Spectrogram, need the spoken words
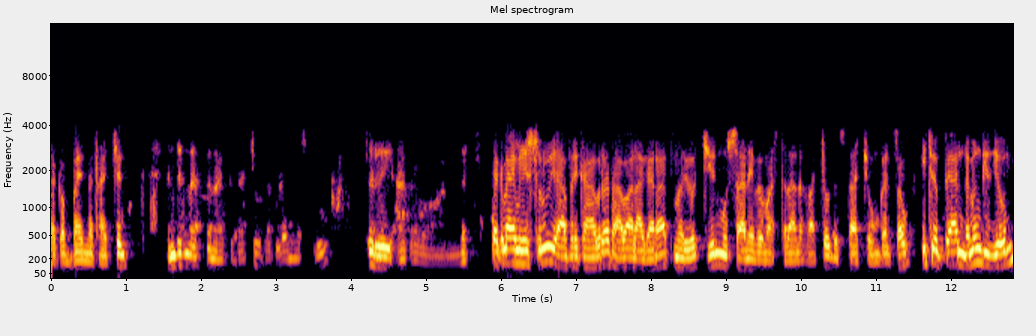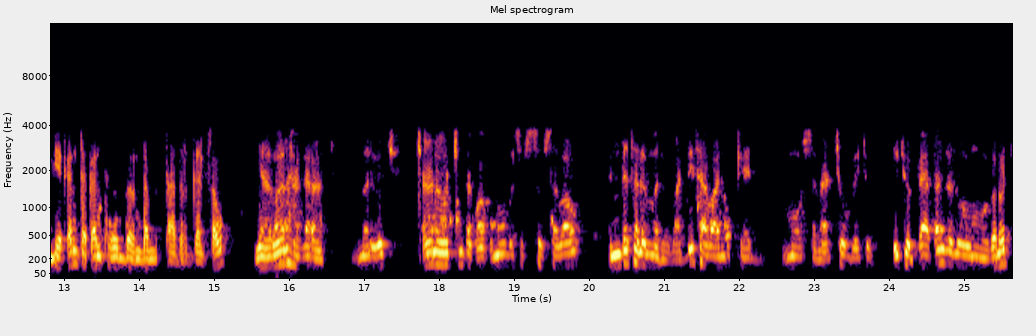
ተቀባይነታችን እንድናስተናግዳቸው ጠቅላይ ሚኒስትሩ ጥሪ አቅርበዋል። ጠቅላይ ሚኒስትሩ የአፍሪካ ህብረት አባል ሀገራት መሪዎች ይህን ውሳኔ በማስተላለፋቸው ደስታቸውን ገልጸው ኢትዮጵያን ለምንጊዜውም የቀን ተቀን ትብብር እንደምታደርግ ገልጸው የአባል ሀገራት መሪዎች ጫናዎችን ተቋቁሞ በስብሰባው እንደተለመደው በአዲስ አበባ እንዲካሄድ መወሰናቸው በኢትዮጵያ ጠል ለሆኑ ወገኖች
